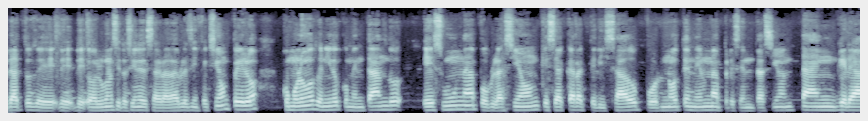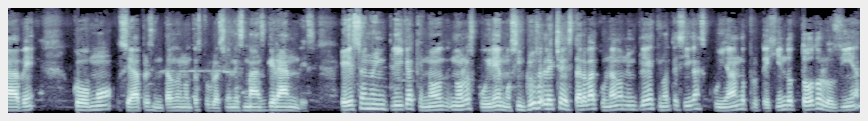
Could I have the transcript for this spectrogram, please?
datos de, de, de, o algunas situaciones desagradables de infección, pero como lo hemos venido comentando, es una población que se ha caracterizado por no tener una presentación tan grave como se ha presentado en otras poblaciones más grandes. Eso no implica que no, no, los cuidemos. Incluso el hecho de estar vacunado no implica que no te sigas cuidando, protegiendo todos los días,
